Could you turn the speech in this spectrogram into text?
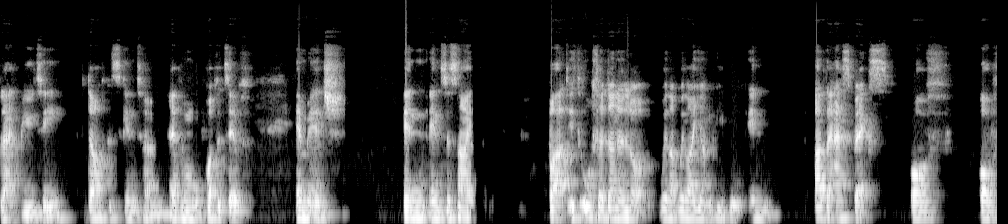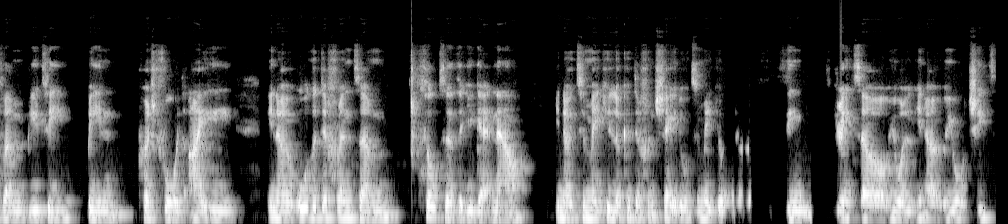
black beauty darker skin tone a more positive image in in society but it's also done a lot with with our young people in other aspects of of um, beauty being pushed forward, i.e., you know, all the different um, filters that you get now, you know, to make you look a different shade or to make your seem straighter or your, you know, your cheeks,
